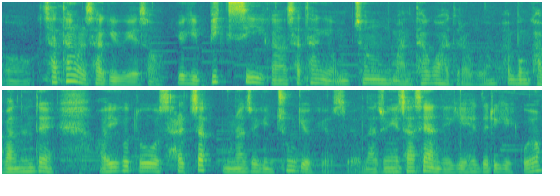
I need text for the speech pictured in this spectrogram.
어, 사탕을 사기 위해서 여기 빅시가 사탕이 엄청 많다고 하더라고요. 한번 가봤는데 아, 이것도 살짝 문화적인 충격이었어요. 나중에 자세한 얘기 해드리겠고요.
